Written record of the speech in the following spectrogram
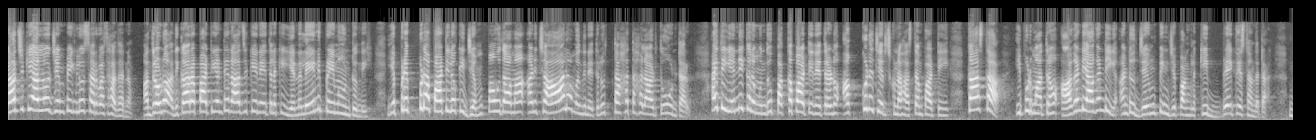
రాజకీయాల్లో జంపింగ్లు సర్వసాధారణం. అందులోనూ అధికార పార్టీ అంటే రాజకీయ నేతలకి ఎనలేని ప్రేమ ఉంటుంది. ఎప్పుడెప్పుడు ఆ పార్టీలోకి జంప్ అవుదామా అని చాలా మంది నేతలు తహతహలాడుతూ ఉంటారు. అయితే ఎన్నికల ముందు పక్క పార్టీ నేతలను అక్కున చేర్చుకున్న హస్తం పార్టీ కాస్త ఇప్పుడు మాత్రం ఆగండి ఆగండి అంటూ జంపింగ్ జిపాంగ్లకి బ్రేక్ వేస్తుందట.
